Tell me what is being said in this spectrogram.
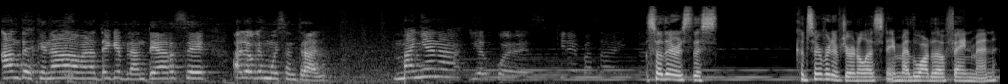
antes que nada, van a tener que plantearse algo que es muy central. Mañana y el jueves. So there's this conservative journalist named Eduardo Feinmann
